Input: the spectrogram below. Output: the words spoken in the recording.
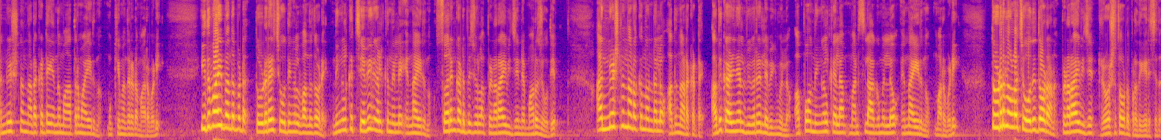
അന്വേഷണം നടക്കട്ടെ എന്ന് മാത്രമായിരുന്നു മുഖ്യമന്ത്രിയുടെ മറുപടി. ഇതുമായി ബന്ധപ്പെട്ട് തുടരെ ചോദ്യങ്ങൾ വന്നതോടെ നിങ്ങൾക്ക് ചെവി കേൾക്കുന്നില്ല എന്നായിരുന്നു സ്വരം കടുപ്പിച്ചുള്ള പിണറായി വിജയന്റെ മറുചോദ്യം. അന്വേഷണം നടക്കുന്നുണ്ടല്ലോ അത് നടക്കട്ടെ. അത് കഴിഞ്ഞാൽ വിവരം ലഭിക്കുമല്ലോ. അപ്പോൾ നിങ്ങൾക്കെല്ലാം മനസ്സിലാകുമല്ലോ എന്നായിരുന്നു മറുപടി. തുടർന്നുള്ള ചോദ്യത്തോടാണ് പിണറായി വിജയൻ രോഷത്തോട് പ്രതികരിച്ചത്.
